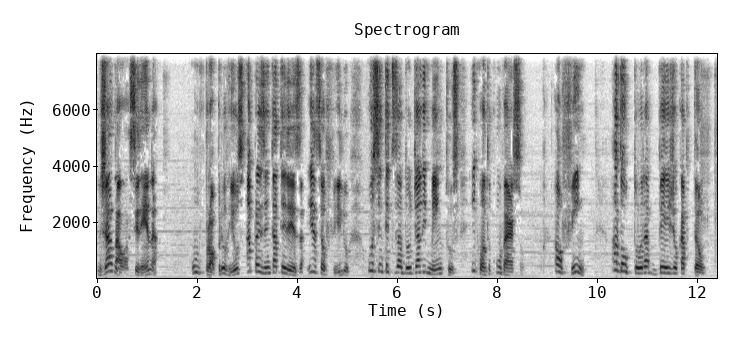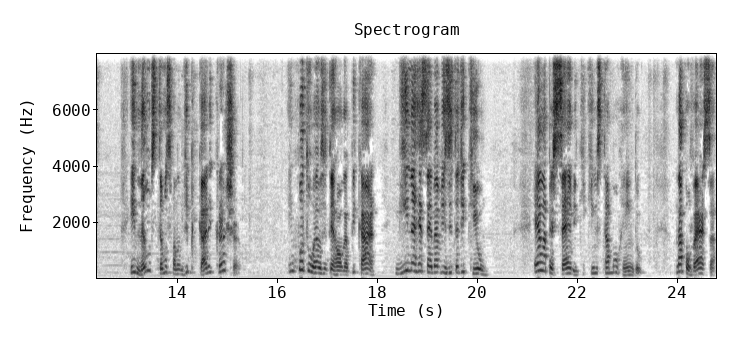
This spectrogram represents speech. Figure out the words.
Já na Sirena, o próprio Rios apresenta a Teresa e a seu filho o sintetizador de alimentos enquanto conversam. Ao fim, a doutora beija o capitão. E não estamos falando de Picard e Crusher. Enquanto Wells interroga Picard, Guina recebe a visita de Kill. Ela percebe que Kill está morrendo. Na conversa,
